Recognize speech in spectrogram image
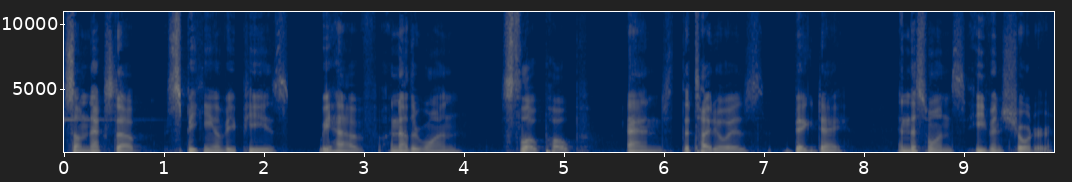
So next up, speaking of EPs, we have another one, Slow Pulp, and the title is Big Day. And this one's even shorter.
